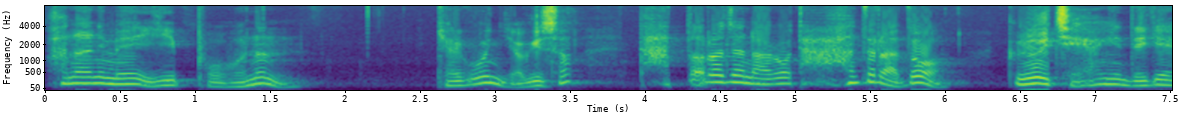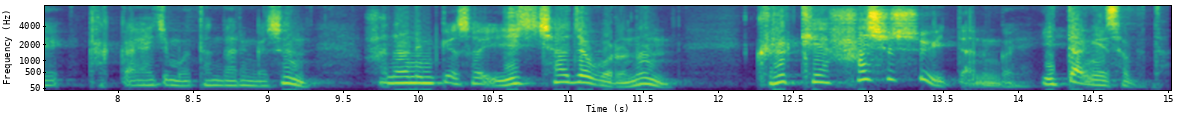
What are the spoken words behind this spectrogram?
하나님의 이 보호는 결국은 여기서 다 떨어져 나고 다 하더라도 그 재앙이 내게 가까이 하지 못한다는 것은 하나님께서 일차적으로는 그렇게 하실 수 있다는 거예요. 이 땅에서부터.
